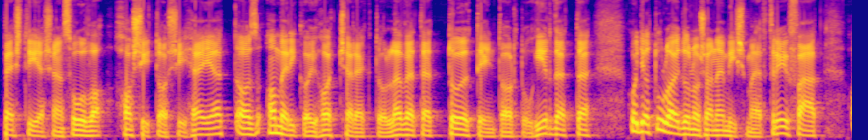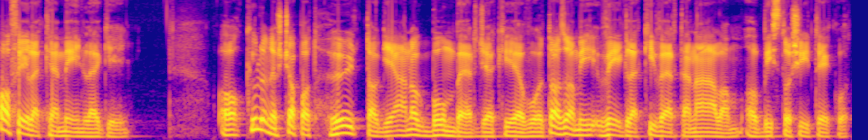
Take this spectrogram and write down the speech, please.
pestiesen szólva hasitasi helyett az amerikai hadseregtől levetett tölténytartó hirdette, hogy a tulajdonosa nem ismert tréfát, a féle kemény legény. A különös csapat hölgytagjának bomberjackje volt az, ami végleg kiverte nálam a biztosítékot.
